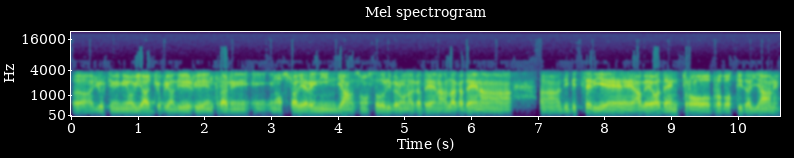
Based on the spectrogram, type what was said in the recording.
Uh, gli ultimi miei viaggi prima di rientrare in, in, Australia era in India, sono stato lì per una catena. La catena uh, di pizzerie aveva dentro prodotti italiani,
